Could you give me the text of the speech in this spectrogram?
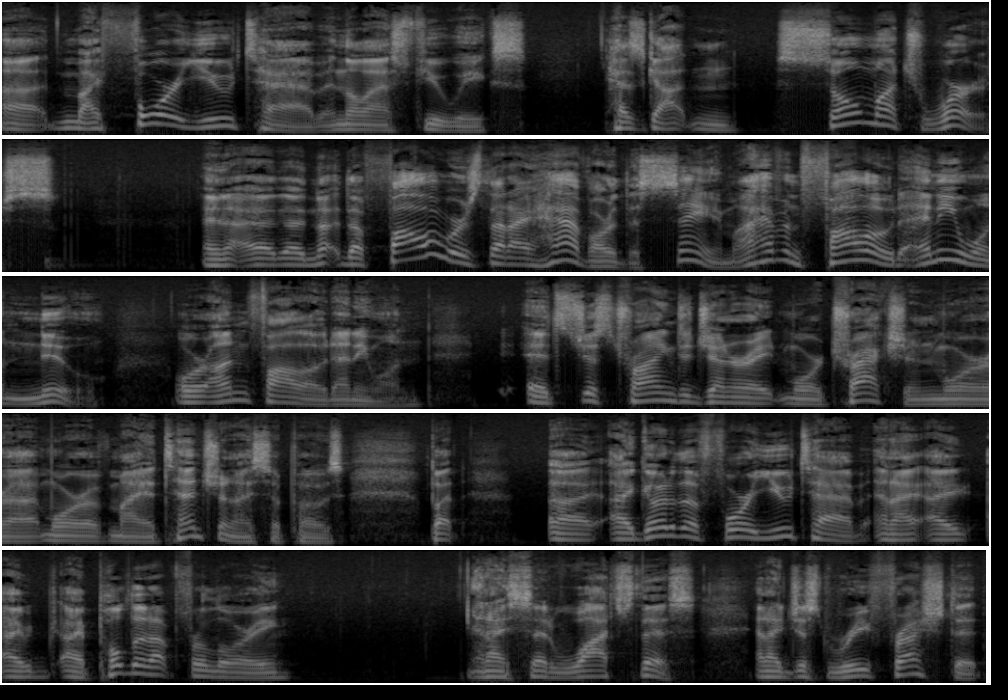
Uh, my For You tab in the last few weeks has gotten so much worse. And uh, the, the followers that I have are the same. I haven't followed anyone new or unfollowed anyone. It's just trying to generate more traction, more uh, more of my attention, I suppose. But uh, I go to the For You tab and I, I, I, I pulled it up for Lori and I said, "Watch this," and I just refreshed it,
